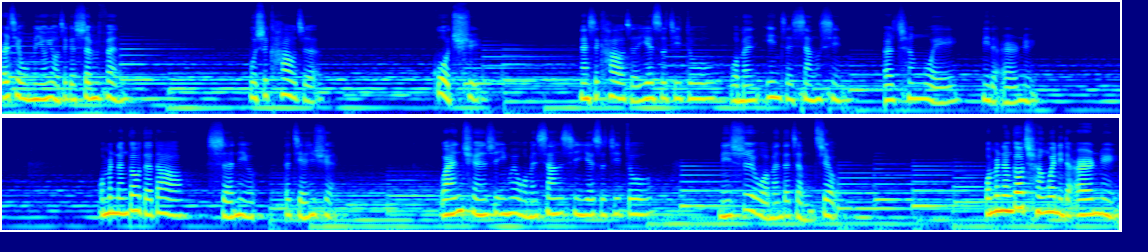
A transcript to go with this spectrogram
而且我们拥有这个身份，不是靠着过去，乃是靠着耶稣基督。我们因着相信而称为你的儿女，我们能够得到神你的拣选。完全是因为我们相信耶稣基督，你是我们的拯救，我们能够成为你的儿女，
